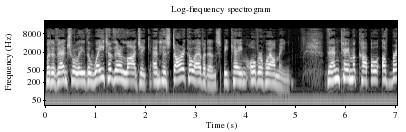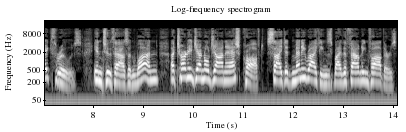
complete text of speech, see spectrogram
but eventually the weight of their logic and historical evidence became overwhelming. Then came a couple of breakthroughs. In 2001, Attorney General John Ashcroft cited many writings by the Founding Fathers,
